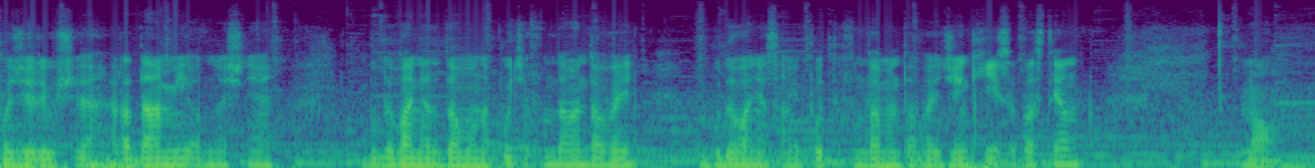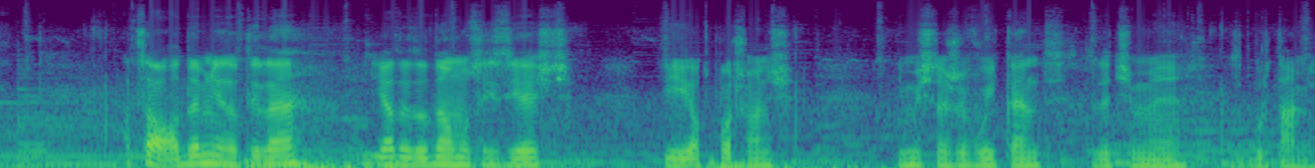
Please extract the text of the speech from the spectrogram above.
podzielił się radami odnośnie budowania domu na płycie fundamentowej, budowania samej płyty fundamentowej. Dzięki Sebastian. No. A co, ode mnie to tyle. Jadę do domu coś zjeść i odpocząć. I myślę, że w weekend lecimy z burtami.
